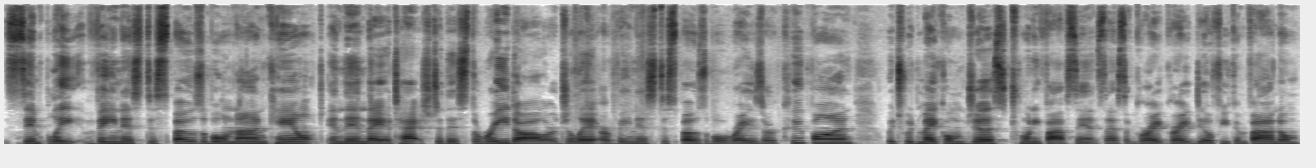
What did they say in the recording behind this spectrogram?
Simply Venus disposable nine count. And then they attach to this $3 Gillette or Venus disposable razor coupon, which would make them just 25 cents. That's a great, great deal if you can find them.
